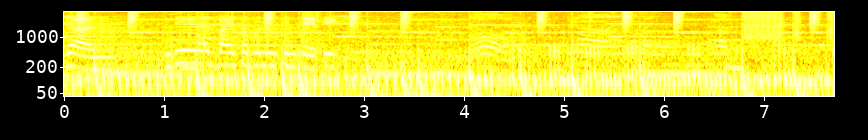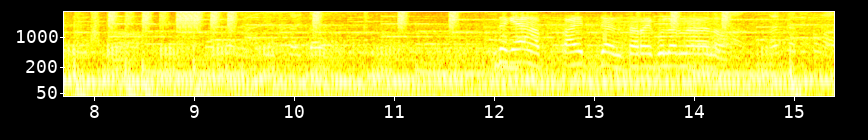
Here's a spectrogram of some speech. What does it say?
dyan, hindi rin advisable yung synthetic. Oo. Kasi nga, yung glass. Mag-slide down. Hindi, kaya nga, kahit dyan, sa regular na ano, Kahit ka dito nga.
